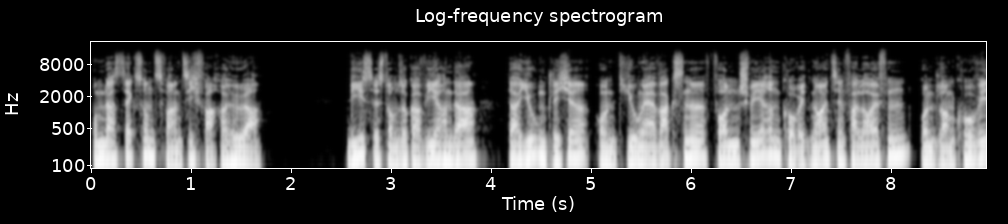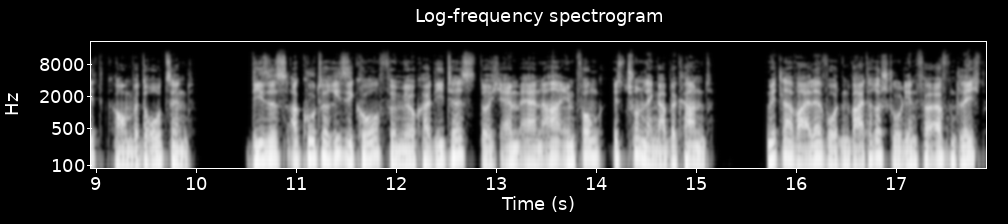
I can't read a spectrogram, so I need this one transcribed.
um das 26-fache höher. Dies ist umso gravierender, da Jugendliche und junge Erwachsene von schweren Covid-19-Verläufen und Long-Covid kaum bedroht sind. Dieses akute Risiko für Myokarditis durch mRNA-Impfung ist schon länger bekannt. Mittlerweile wurden weitere Studien veröffentlicht,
